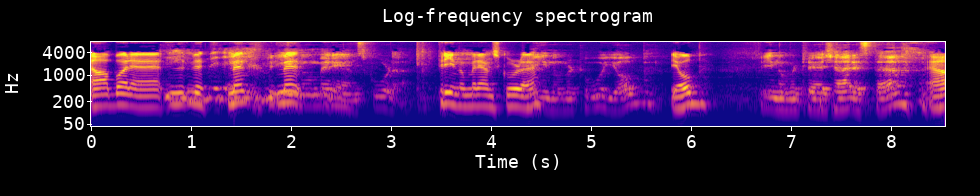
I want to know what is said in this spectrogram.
Ja, bare Men, men, Pri nummer én skole. Pri nummer én skole. Pri nummer to jobb. Jobb. Pri nummer tre kjæreste. Ja.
